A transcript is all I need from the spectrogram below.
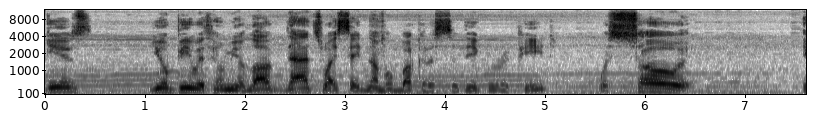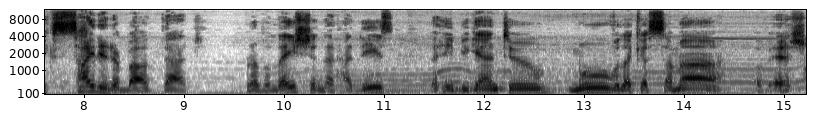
gives you'll be with whom you love. That's why Sayyidina Abu Bakr as-Siddiq will repeat was so excited about that revelation, that hadith that he began to move like a sama of ishq.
